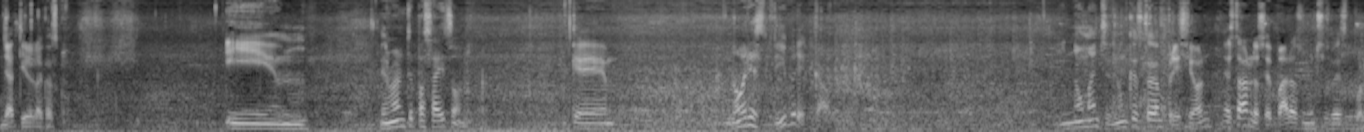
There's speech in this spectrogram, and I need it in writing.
ya tiro la casca Y mm, normalmente pasa eso, que no eres libre, cabrón. Y no manches, nunca estado en prisión. En los separos muchas veces por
